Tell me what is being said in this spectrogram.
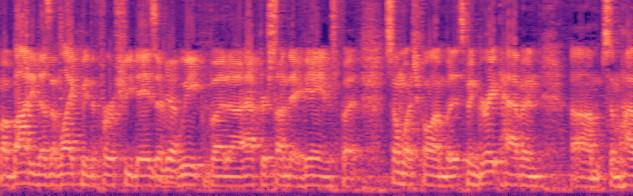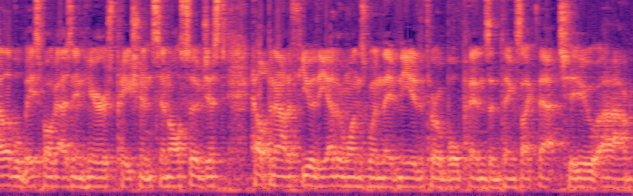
My body doesn't like me the first few days every yeah. week, but uh, after Sunday games, but so much fun. But it's been great having um, some high level baseball guys in here as patients, and also just helping out a few of the other ones when they've needed to throw bullpens and things like that too. Um,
